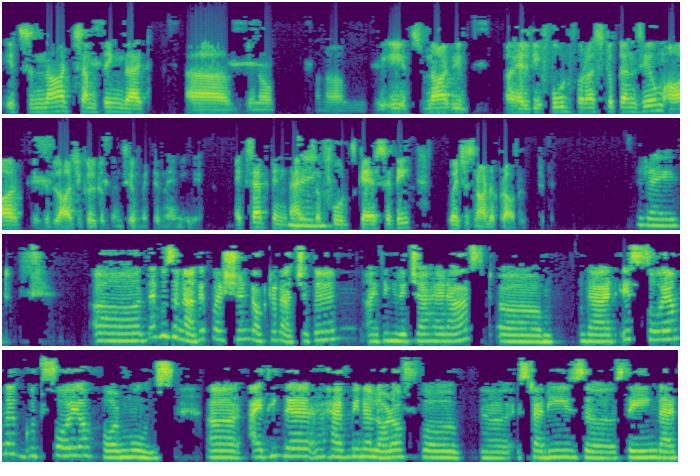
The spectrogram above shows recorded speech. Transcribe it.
it's not something that, uh, you know, um, it's not a healthy food for us to consume or is it logical to consume it in any way, except in times right. of food scarcity, which is not a problem today. Right. Uh, there was another question Dr. Achyuthan, I think Richa had asked. Um, that is soya milk good for your hormones? Uh, I think there have been a lot of uh, uh, studies uh, saying that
